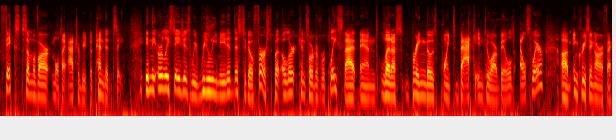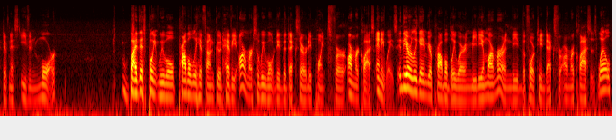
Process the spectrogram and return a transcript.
fix some of our multi-attribute dependency. In the early stages, we really needed this to go first, but Alert can sort of replace that and let us bring those points back into our build elsewhere, um, increasing our effectiveness even more. By this point, we will probably have found good heavy armor, so we won't need the dexterity points for armor class anyways. In the early game, you're probably wearing medium armor and need the 14 dex for armor class as well,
